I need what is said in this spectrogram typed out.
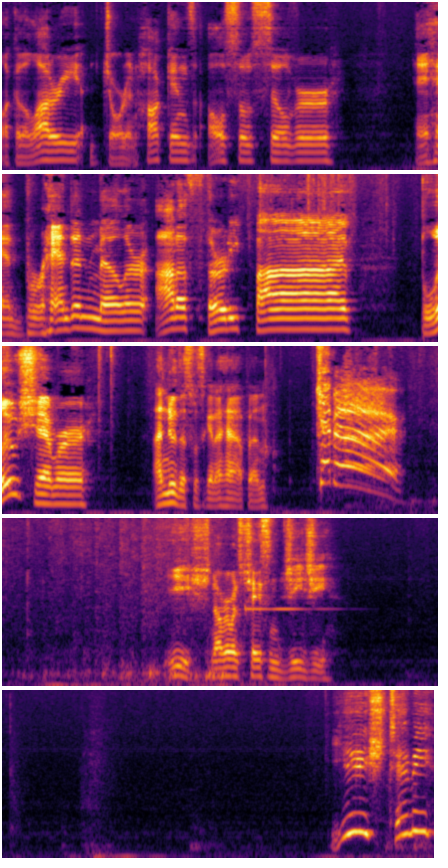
Luck of the Lottery, Jordan Hawkins, also silver. And Brandon Miller out of 35. Blue Shimmer. I knew this was going to happen. Shimmer! Yeesh. Now everyone's chasing Gigi. Yeesh, Timmy.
